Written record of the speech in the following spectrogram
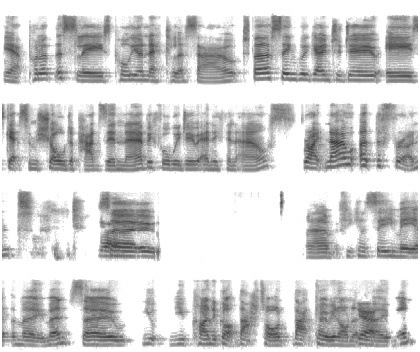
yeah pull up the sleeves pull your necklace out. First thing we're going to do is get some shoulder pads in there before we do anything else. Right now at the front Yeah. so um if you can see me at the moment so you you kind of got that on that going on at Yeah. the moment.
